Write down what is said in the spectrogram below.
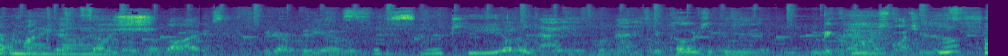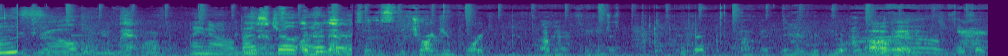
Oh my gosh. lives. We do our videos. This is so cute. Photo Maddie, more Maddie. New colors that come in. We make our color swatches. How fun. New drill, new lamp. I know, best drill Oh, ever. lamp. So this is the charging port. Okay. So you can just pick up. Okay. You're Oh, okay. So it's like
